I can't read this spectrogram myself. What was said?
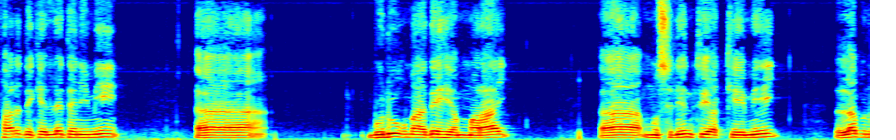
فردك اللي تنمي آه بلوغ ما ده يمراي آه مسلم يكيمي لبن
